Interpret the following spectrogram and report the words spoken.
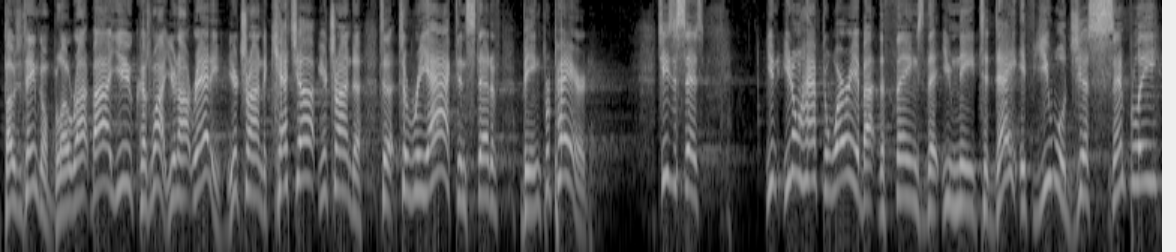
Opposing team going to blow right by you because why? You're not ready. You're trying to catch up. You're trying to, to, to react instead of being prepared. Jesus says, you, you don't have to worry about the things that you need today if you will just simply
